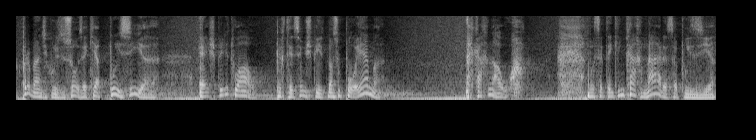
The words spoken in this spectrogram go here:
o problema de Cruz de Souza é que a poesia é espiritual, pertence ao espírito, mas o poema é carnal. Você tem que encarnar essa poesia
